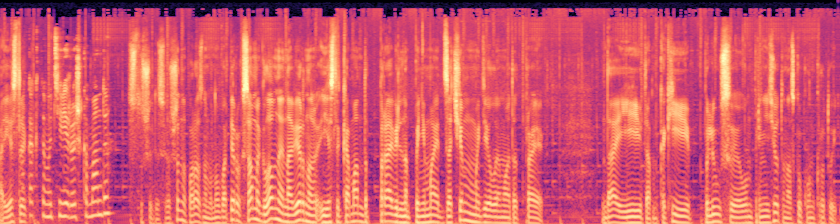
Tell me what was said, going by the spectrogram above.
А если... А как ты мотивируешь команду? Слушай, да совершенно по-разному. Ну, во-первых, самое главное, наверное, если команда правильно понимает, зачем мы делаем этот проект, да, и там какие плюсы он принесет и насколько он крутой.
